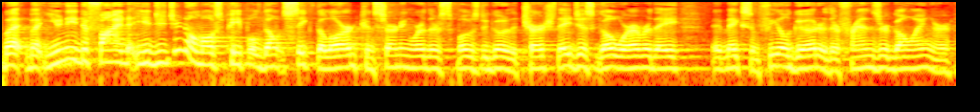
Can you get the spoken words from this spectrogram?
But, but you need to find, you, did you know most people don't seek the Lord concerning where they're supposed to go to the church? They just go wherever they, it makes them feel good or their friends are going. Or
